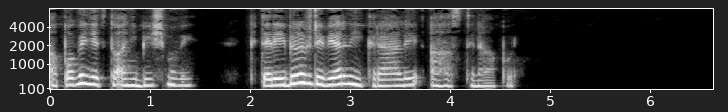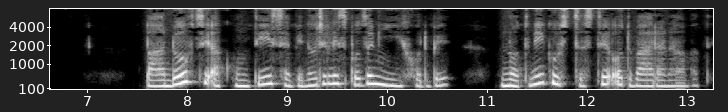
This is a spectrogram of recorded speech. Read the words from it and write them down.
a povědět to ani Bíšmovi, který byl vždy věrný králi a Hastináporu. Pándovci a Kuntý se vynořili z podzemní chodby, notný kus cesty od Váranávaty.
